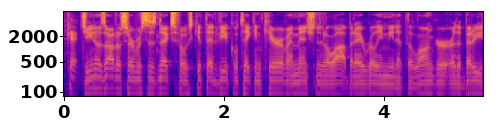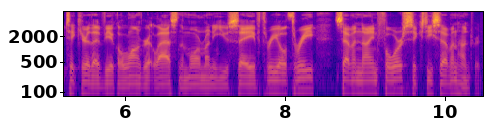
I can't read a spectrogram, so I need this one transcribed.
Okay. Geno's Auto Services next, folks. Get that vehicle taken care of. I mentioned it a lot, but I really mean it. The longer or the better you take care of that vehicle, the longer it lasts and the more money you save. 303 794 6700.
